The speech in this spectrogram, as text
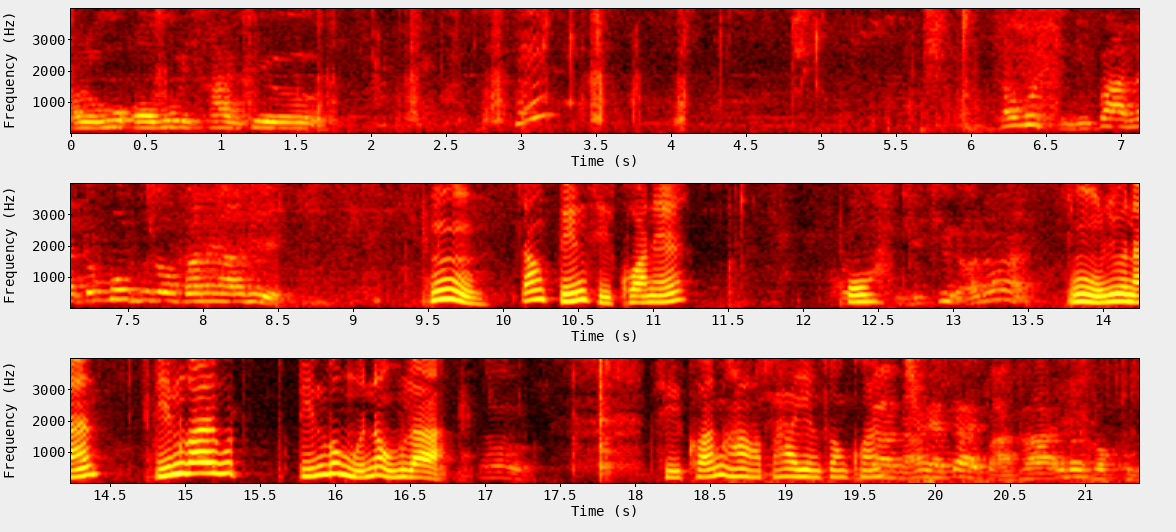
ฮัลโหลโอ้ไม่ใช่ที่ phan, nó có bố bố đâu phan là gì? อืมตั้งตีนสีควาเนี้ย Ôi โอ้ đi chữ đó nữa อืมอยู่นะตีนก็ตีนบ่เหมือนเอาหั่นล่ะ ờ สีขวานหาผ้ายังสองขวาน ra nãy là tại bản khai nó có cục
